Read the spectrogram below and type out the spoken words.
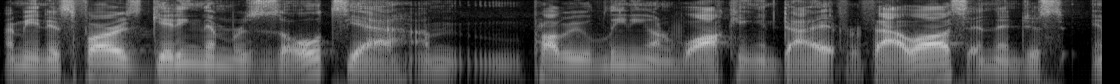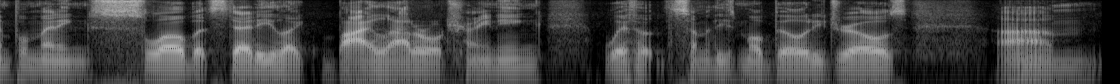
I mean as far as getting them results yeah i'm probably leaning on walking and diet for fat loss and then just implementing slow but steady like bilateral training with some of these mobility drills. Um,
